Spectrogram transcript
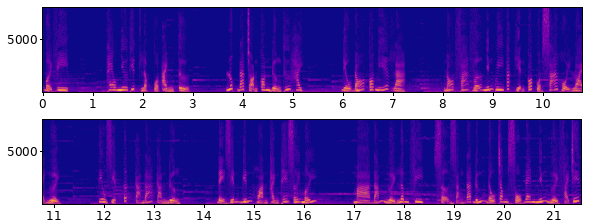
Bởi vì Theo như thiết lập của ảnh tử Lúc đã chọn con đường thứ hai Điều đó có nghĩa là Nó phá vỡ những quy tắc hiện có của xã hội loài người Tiêu diệt tất cả đá cản đường Để diễn biến hoàn thành thế giới mới. Mà đám người Lâm Phi sợ rằng đã đứng đầu trong sổ đen những người phải chết.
